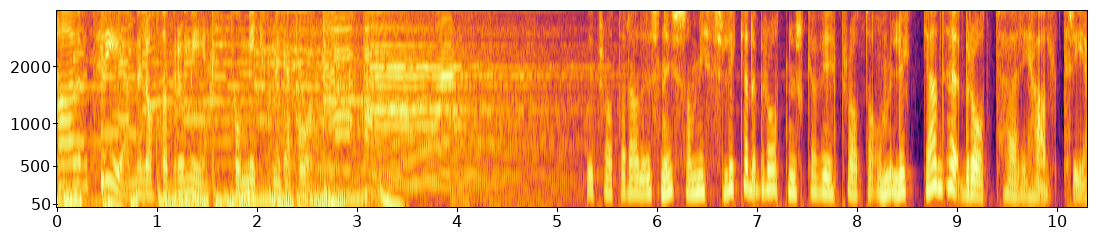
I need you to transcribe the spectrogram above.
Halv tre med Lotta Bromé på Mix Megapol. Vi pratade alldeles nyss om misslyckade brott, nu ska vi prata om lyckade brott här i Halv tre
